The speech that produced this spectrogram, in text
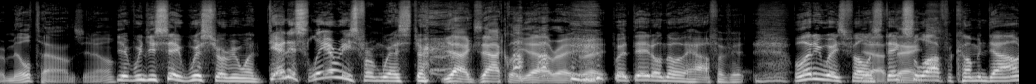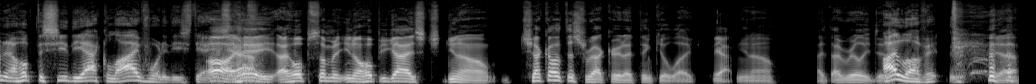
are mill towns, you know. Yeah, when you say Worcester, everyone, Denis Leary's from Worcester. Yeah, exactly. Exactly. Yeah, right, right. but they don't know the half of it. Well, anyways, fellas, Yeah, thanks, a lot for coming down, and I hope to see the act live one of these days. Oh, Yeah. hey, I hope somebody, you know, hope you guys, you know, check out this record. I think you'll like. Yeah. You know, I, I really do. I love it. yeah.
